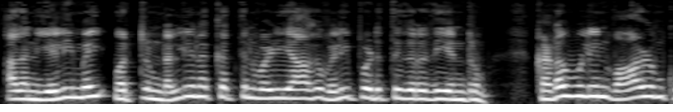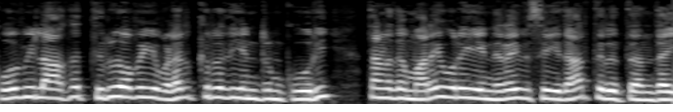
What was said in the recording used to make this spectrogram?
அதன் எளிமை மற்றும் நல்லிணக்கத்தின் வழியாக வெளிப்படுத்துகிறது என்றும் கடவுளின் வாழும் கோவிலாக திரு அவையை வளர்க்கிறது என்றும் கூறி தனது மறைவுரையை நிறைவு செய்தார் திருத்தந்தை.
